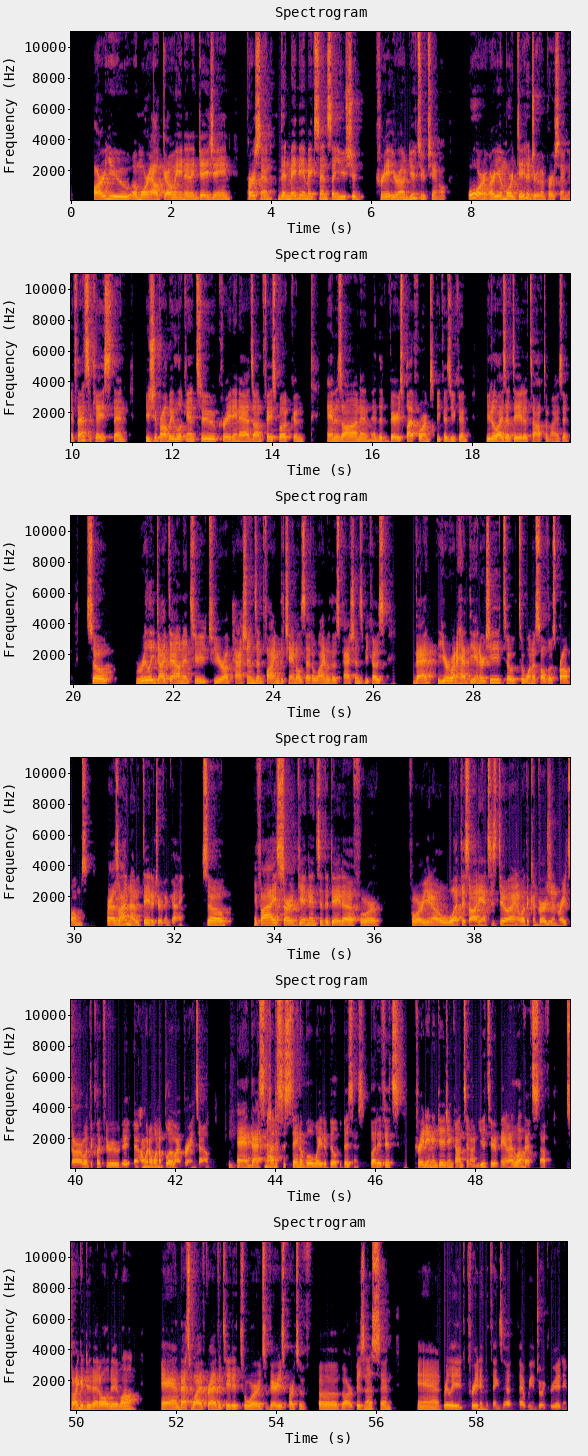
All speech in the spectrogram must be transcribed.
Are you a more outgoing and engaging person, then maybe it makes sense that you should create your own YouTube channel. Or are you a more data driven person? If that's the case, then you should probably look into creating ads on Facebook and Amazon and, and the various platforms because you can utilize that data to optimize it. So really dive down into to your own passions and find the channels that align with those passions because that you're going to have the energy to, to want to solve those problems. Whereas I'm not a data driven guy. So if I start getting into the data for for you know what this audience is doing and what the conversion rates are, what the click through, eh, I'm going to want to blow my brains out. And that's not a sustainable way to build a business. But if it's creating engaging content on YouTube, man, I love that stuff. So I could do that all day long. And that's why I've gravitated towards various parts of, of our business and and really creating the things that, that we enjoy creating.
